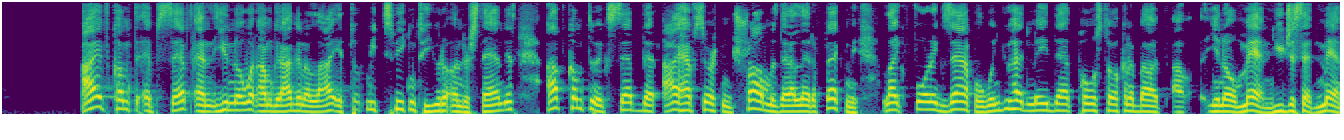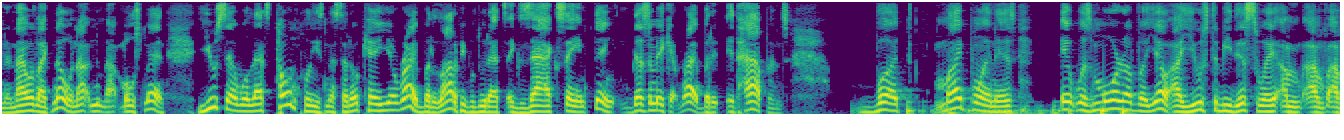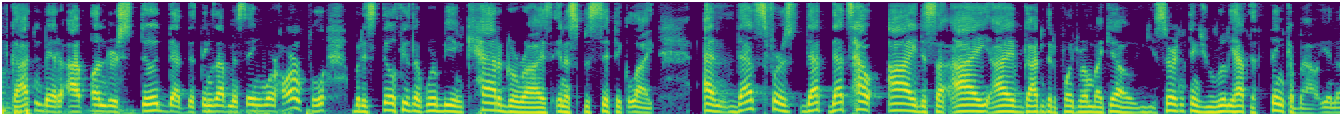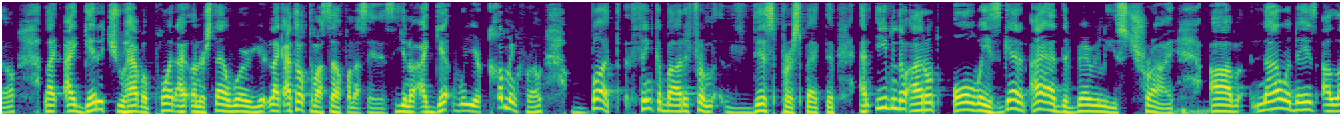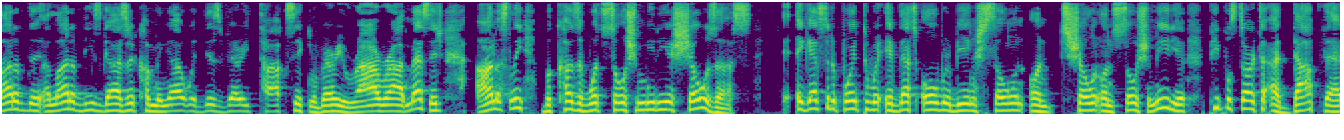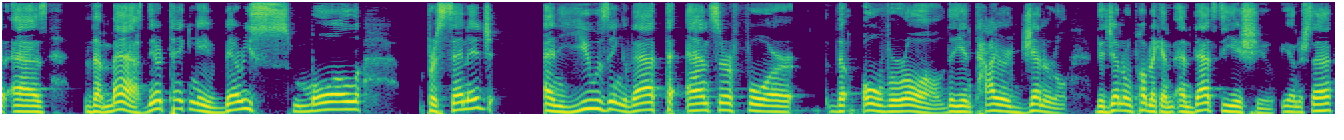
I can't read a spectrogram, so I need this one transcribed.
I've come to accept, and you know what? I'm not gonna lie. It took me speaking to you to understand this. I've come to accept that I have certain traumas that I let affect me. Like, for example, when you had made that post talking about, uh, you know, men, you just said men, and I was like, no, not not most men. You said, well, that's tone police, and I said, okay, you're right, but a lot of people do that exact same thing. Doesn't make it right, but it, it happens. But my point is, it was more of a yo i used to be this way. I'm I've, I've, gotten better. I've understood that the things i've been saying were harmful but it still feels like we're being categorized in a specific light and that's first that that's how i decide i i've gotten to the point where i'm like yo certain things you really have to think about you know? Like i get it you have a point i understand where you're like i talk to myself when i say this you know i get where you're coming from but think about it from this perspective. And even though i don't always get it i at the very least try. Um nowadays a lot of the a lot of these guys are coming out with this very toxic and very rah rah message honestly because of what social media shows us it gets to the point to where if that's all we're being shown on shown on social media, people start to adopt that as the mass. They're taking a very small percentage and using that to answer for the overall, the entire general the general public, and, and that's the issue. You understand?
